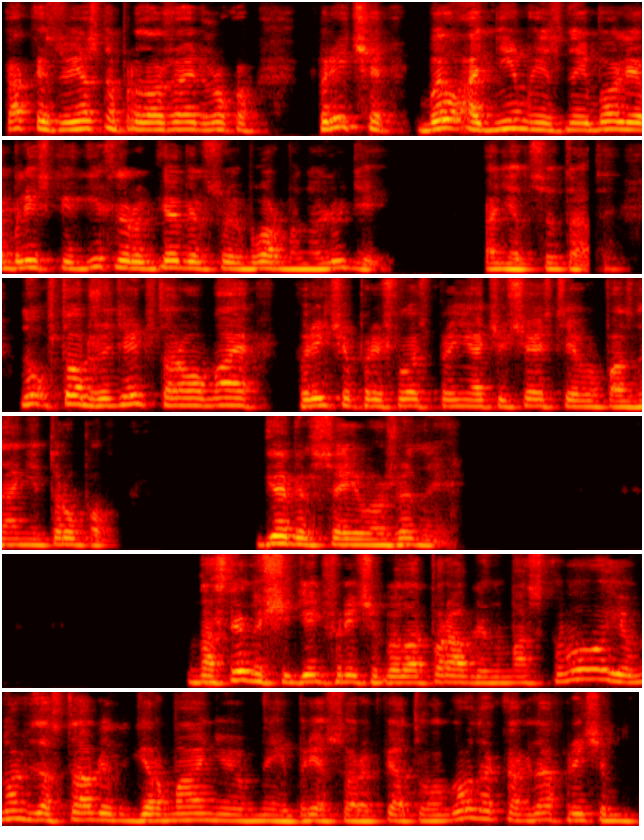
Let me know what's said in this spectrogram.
Как известно, продолжает Жуков, Фричи был одним из наиболее близких Гитлеру, Геббельсу и Борману людей. Конец цитаты. Ну, в тот же день, 2 мая, Фриче пришлось принять участие в опознании трупов Геббельса и его жены. На следующий день Фричи был отправлен в Москву и вновь доставлен в Германию в ноябре 1945 года, когда Фричи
